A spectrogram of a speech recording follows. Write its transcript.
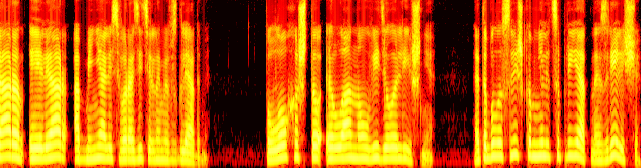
Таран и Элиар обменялись выразительными взглядами. Плохо, что Эланна увидела лишнее. Это было слишком нелицеприятное зрелище,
